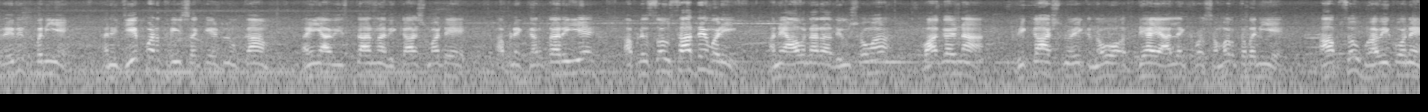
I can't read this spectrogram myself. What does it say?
પ્રેરિત બનીએ અને જે પણ થઈ શકે એટલું કામ અહીં આ વિસ્તારના વિકાસ માટે આપણે કરતા રહીએ. આપણે સૌ સાથે મળી અને આવનારા દિવસોમાં વાગડના વિકાસનો એક નવો અધ્યાય આલેખવા સમર્થ બનીએ. આપ સૌ ભાવિકોને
